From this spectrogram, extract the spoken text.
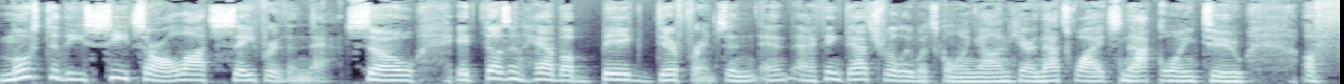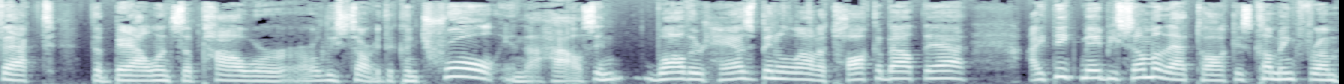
most of these seats are a lot safer than that. So it doesn't have a big difference. And, and I think that's really what's going on here. And that's why it's not going to affect the balance of power, or at least, sorry, the control in the House. And while there has been a lot of talk about that, I think maybe some of that talk is coming from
